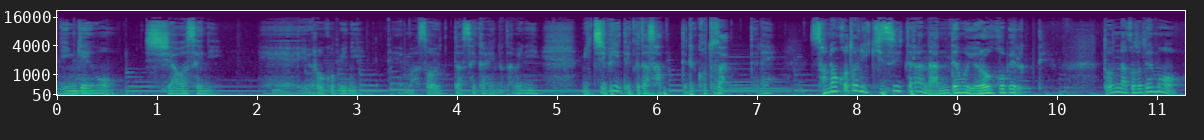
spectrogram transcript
人間を幸せに、えー、喜びに、えー、まあ、そういった世界のために導いてくださってることだってね。そのことに気づいたら何でも喜べるっていう。どんなことでも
